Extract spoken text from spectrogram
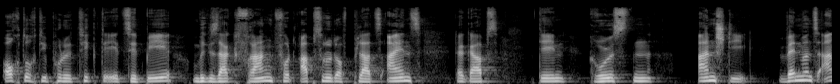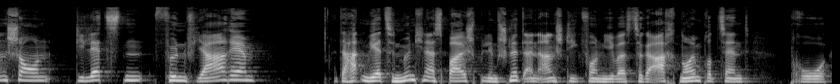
auch durch die Politik der EZB. Und wie gesagt, Frankfurt absolut auf Platz eins. Da gab es den größten Anstieg. Wenn wir uns anschauen, die letzten fünf Jahre, da hatten wir jetzt in München als Beispiel im Schnitt einen Anstieg von jeweils ca. 8, 9 Prozent pro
